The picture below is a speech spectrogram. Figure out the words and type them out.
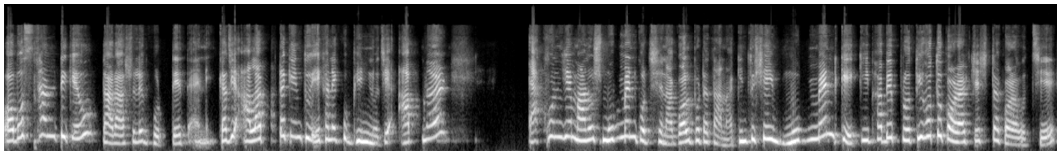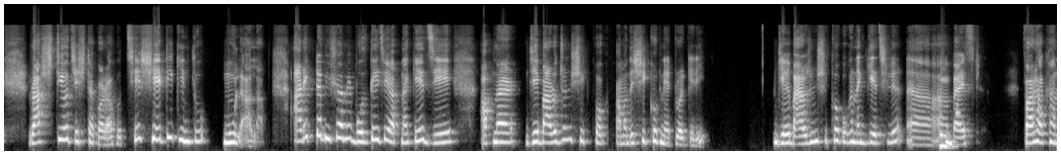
অবস্থানটিকেও তারা আসলে ঘটতে দেয়নি। কাজে আলাপটা কিন্তু এখানে খুব ভিন্ন যে আপনার এখন যে মানুষ মুভমেন্ট করছে না গল্পটা তা না কিন্তু সেই মুভমেন্টকে কীভাবে প্রতিহত করার চেষ্টা করা হচ্ছে রাষ্ট্রীয় চেষ্টা করা হচ্ছে সেটি কিন্তু মূল আলাপ। আরেকটা বিষয় আমি বলতেই চাই আপনাকে যে আপনার যে বারো জন শিক্ষক আমাদের শিক্ষক নেটওয়ার্কেরই যে বারো জন শিক্ষক ওখানে গিয়েছিলেন আহ ব্যারিস্টার ফারহা খান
